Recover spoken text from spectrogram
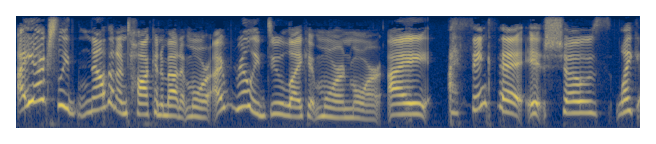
I actually, now that I'm talking about it more, I really do like it more and more. I, I think that it shows, like,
